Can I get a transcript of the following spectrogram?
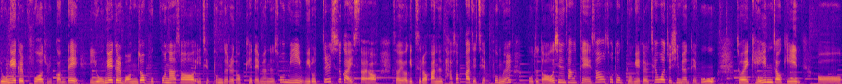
용액을 부어줄 건데 이 용액을 먼저 붓고 나서 이 제품들을 넣게 되면 솜이 위로 뜰 수가 있어요. 그래서 여기 들어가는 다섯 가지 제품을 모두 넣으신 상태에서 소독 용액을 채워주시면 되고 저의 개인적인 어,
